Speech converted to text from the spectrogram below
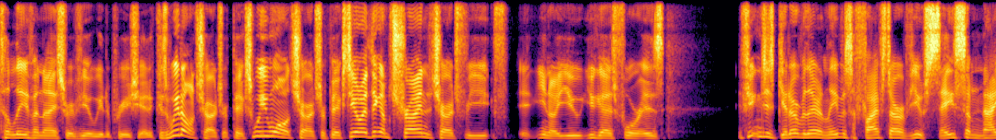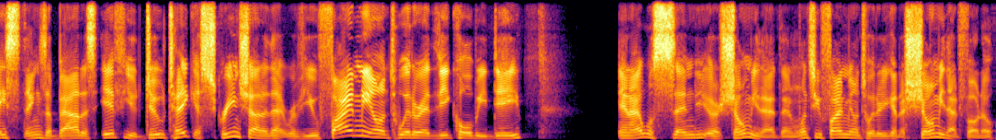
to leave a nice review, we'd appreciate it because we don't charge for picks. We won't charge for picks. The only thing I'm trying to charge for you, you know, you you guys for is if you can just get over there and leave us a five star review, say some nice things about us. If you do, take a screenshot of that review. Find me on Twitter at the and I will send you or show me that. Then once you find me on Twitter, you got to show me that photo.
